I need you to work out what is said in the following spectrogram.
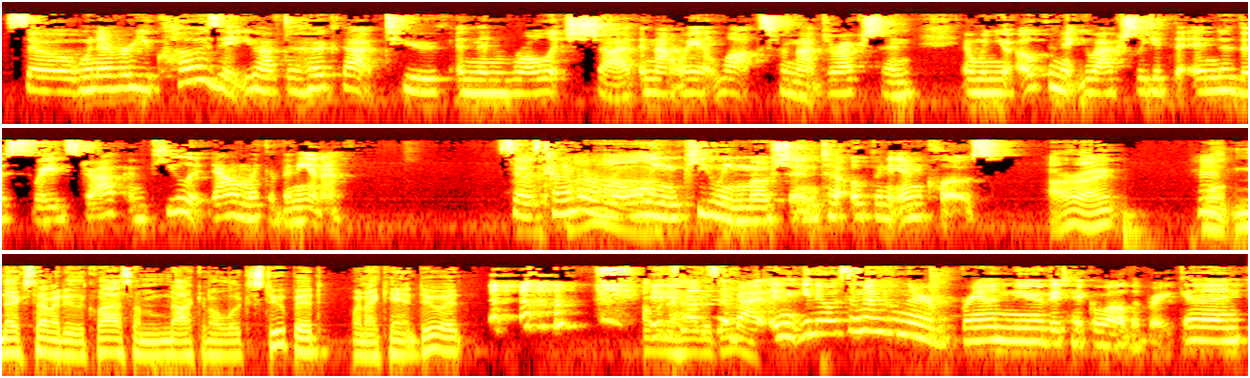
So whenever you close it, you have to hook that tooth and then roll it shut, and that way it locks from that direction. And when you open it, you actually get the end of the suede strap and peel it down like a banana. So it's kind of a Ah. rolling peeling motion to open and close. All right. Well, next time I do the class, I'm not going to look stupid when I can't do it. It's not it so done. bad. And you know, sometimes when they're brand new, they take a while to break in.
